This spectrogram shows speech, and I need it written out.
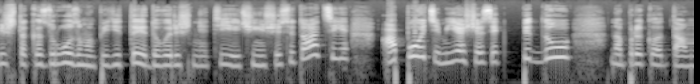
більш таке з розумом підійти до вирішення тієї чи іншої ситуації, а потім я щось як піду, наприклад, там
